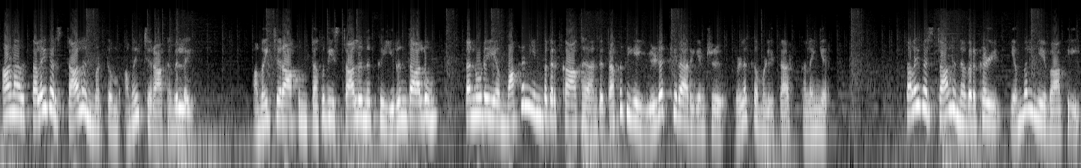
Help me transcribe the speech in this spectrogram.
ஆனால் தலைவர் ஸ்டாலின் மட்டும் அமைச்சராகவில்லை. அமைச்சராகும் தகுதி ஸ்டாலினுக்கு இருந்தாலும் தன்னுடைய மகன் என்பதற்காக அந்த தகுதியை இழக்கிறார் என்று விளக்கமளித்தார் கலைஞர். தலைவர் ஸ்டாலின் அவர்கள் எம்எல்ஏவாகி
